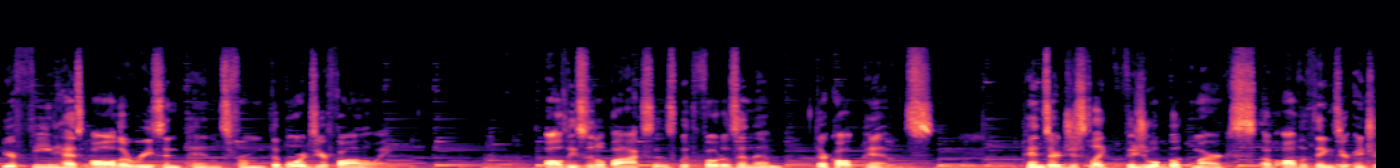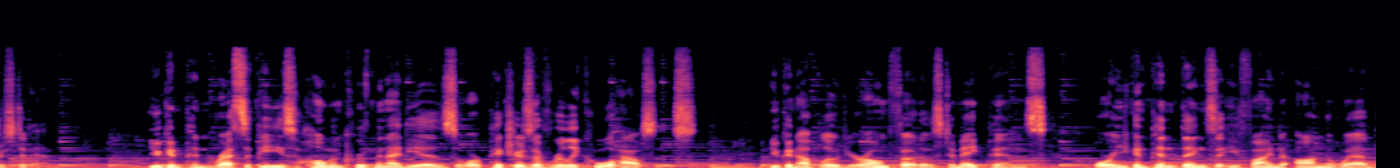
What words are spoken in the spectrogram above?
Your feed has all the recent pins from the boards you're following. All these little boxes with photos in them, they're called pins. Pins are just like visual bookmarks of all the things you're interested in. You can pin recipes, home improvement ideas, or pictures of really cool houses. You can upload your own photos to make pins, or you can pin things that you find on the web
